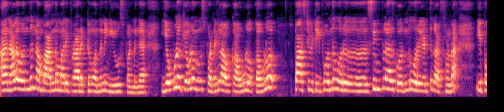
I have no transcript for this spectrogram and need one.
அதனால் வந்து நம்ம அந்த மாதிரி ப்ராடக்ட்டும் வந்து நீங்கள் யூஸ் பண்ணுங்கள் எவ்வளோக்கு எவ்வளோ யூஸ் பண்ணுறீங்களோ அவருக்கு அவ்வளோக்கு அவ்வளோ பாசிட்டிவிட்டி இப்போ வந்து ஒரு சிம்பிளாக அதுக்கு வந்து ஒரு எடுத்துக்காட்டு சொன்னால் இப்போ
